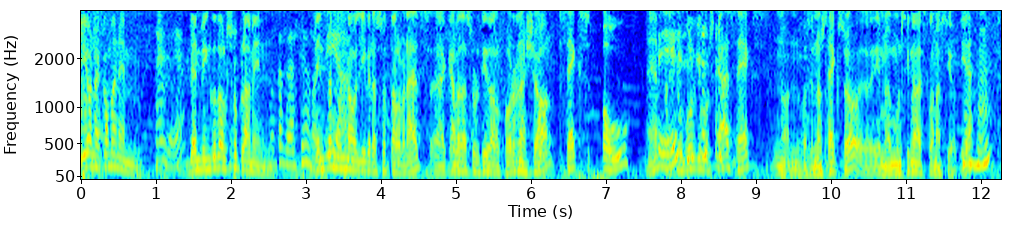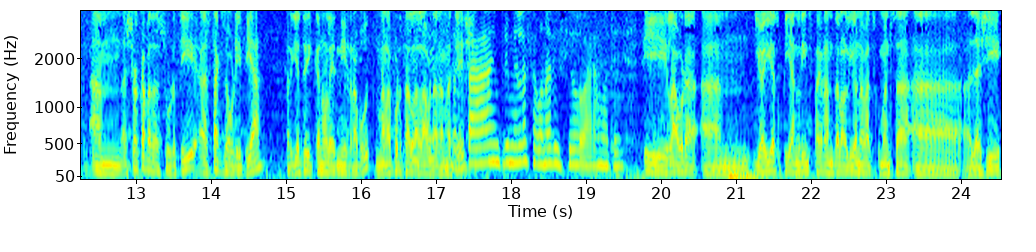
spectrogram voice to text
Liona, com anem? Benvinguda al suplement. Moltes gràcies. Tens amb un nou llibre sota el braç, acaba de sortir del forn, això, Sex O, eh, Sí. perquè ho vulgui buscar, sex, no, no, no sexo, eh, amb un signe d'exclamació aquí, eh? Mhm. um, això acaba de sortir, està exaurit ja, perquè jo t'he dit que no l'he ni rebut, me l'ha portat la Laura ara mateix. S'està imprimint la segona edició ara mateix. I, Laura, um, jo ahir espiant l'Instagram de la Liona vaig començar a, a llegir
